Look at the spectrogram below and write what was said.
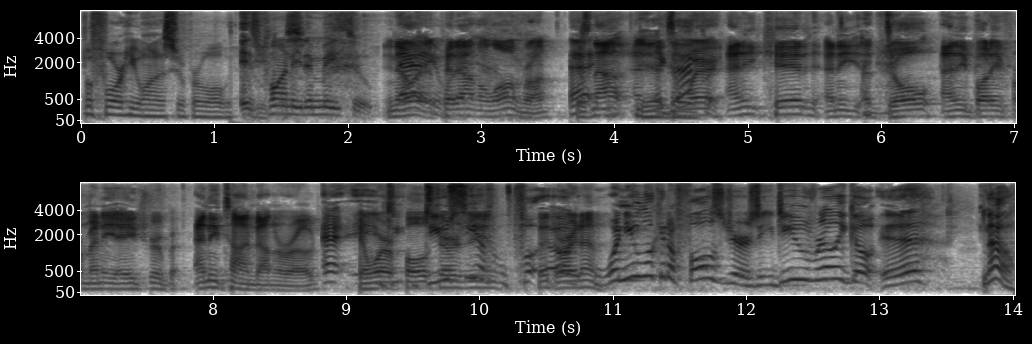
before he won a Super Bowl with It's Eagles. funny to me too. You know, Anyway. it paid out in the long run. Because Eh, now, yeah, exactly. can wear any kid, any adult, anybody from any age group, anytime down the road Uh, can wear a do- Foles do you jersey. see a and fit uh, right in. When you look at a Foles jersey, do you really go, eh? No,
